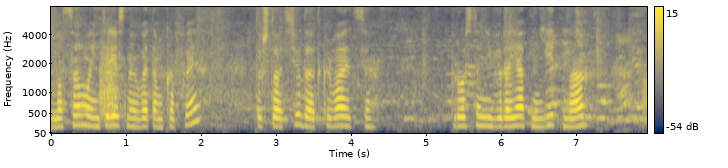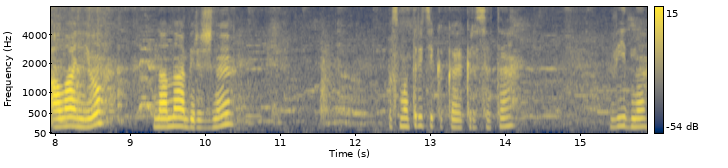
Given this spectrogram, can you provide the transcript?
Но самое интересное в этом кафе, то что отсюда открывается просто невероятный вид на Аланью, на набережную. Посмотрите, какая красота. Видно,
